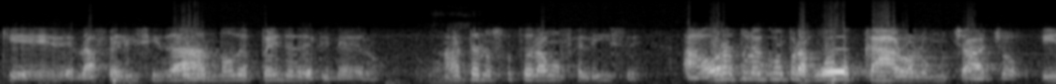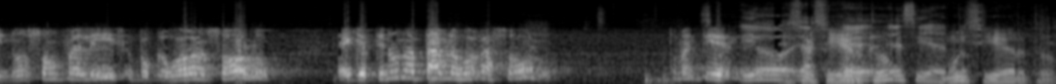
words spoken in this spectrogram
que la felicidad no depende del dinero. Antes nosotros éramos felices. Ahora tú le compras juegos caros a los muchachos y no son felices porque juegan solos. El que tiene una tablet juega solo. ¿Tú me entiendes? Yo- Eso eh, es cierto. es cierto. Muy cierto.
